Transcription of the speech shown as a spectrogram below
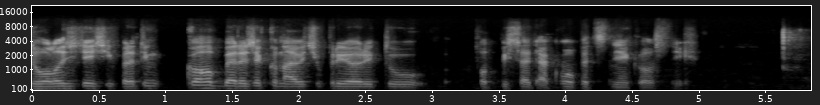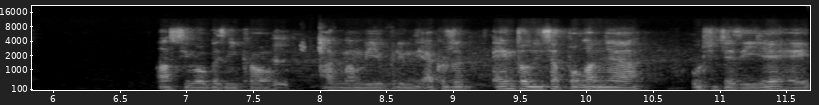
dôležitejších predtým, koho bereš ako najväčšiu prioritu podpísať, ako vôbec niekoho z nich? Asi vôbec nikoho, ak mám byť úprimný. Akože Anthony sa podľa mňa určite zíde, hej,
